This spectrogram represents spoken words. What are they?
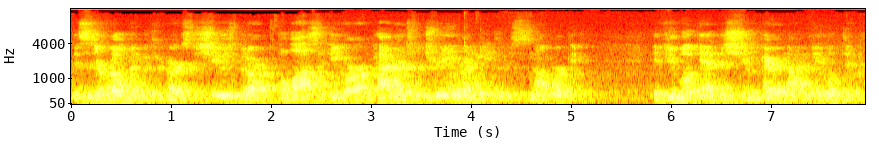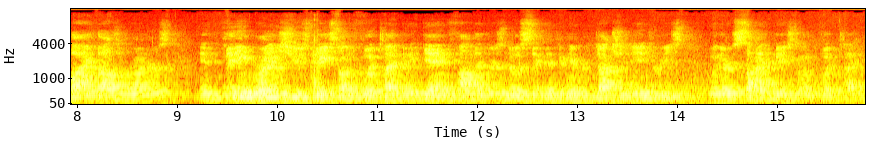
This is irrelevant with regards to shoes, but our philosophy or our patterns for treating running injuries is not working. If you look at the shoe paradigm, they looked at 5,000 runners and fitting running shoes based on foot type, and again found that there's no significant reduction in injuries when they're assigned based on foot type.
